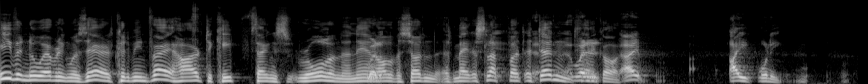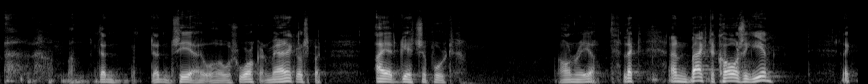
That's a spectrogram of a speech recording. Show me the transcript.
Even though everything was there, it could have been very hard to keep things rolling, and then Well- all of a sudden it made a slip. But it uh, didn't. Uh, well, thank God. I, I only didn't didn't say I was working miracles, but I had great support. Unreal. Like, and back to cause again. Like,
